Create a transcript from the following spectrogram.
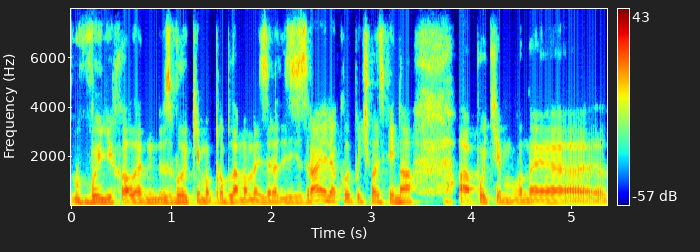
виїхали з великими проблемами з, Ізраїля, коли почалась війна. А потім вони е,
